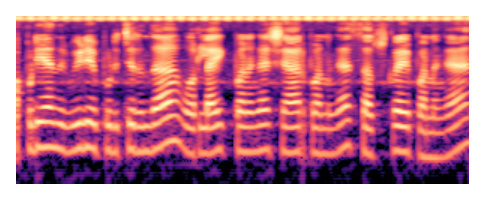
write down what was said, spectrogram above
அப்படியே அந்த வீடியோ பிடிச்சிருந்தா ஒரு லைக் பண்ணுங்கள் ஷேர் பண்ணுங்கள் சப்ஸ்கிரைப் பண்ணுங்கள்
